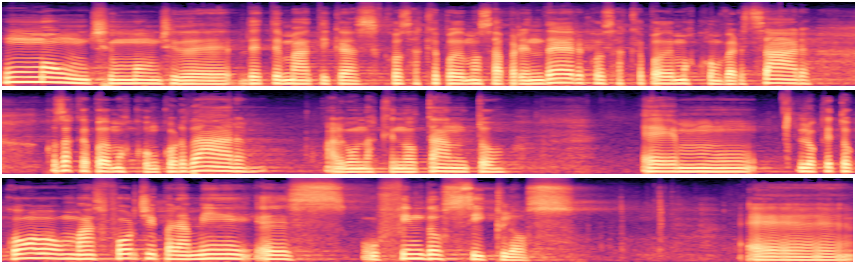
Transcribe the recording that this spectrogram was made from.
un monte, un monte de, de temáticas, cosas que podemos aprender, cosas que podemos conversar, cosas que podemos concordar, algunas que no tanto. Em, lo que tocó más fuerte para mí es el fin dos ciclos. Eh,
